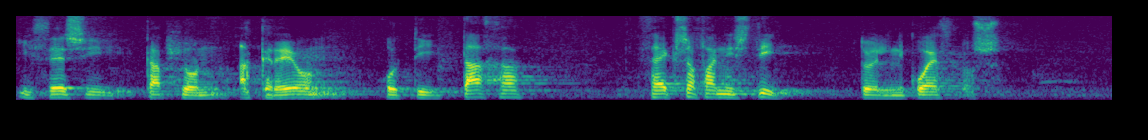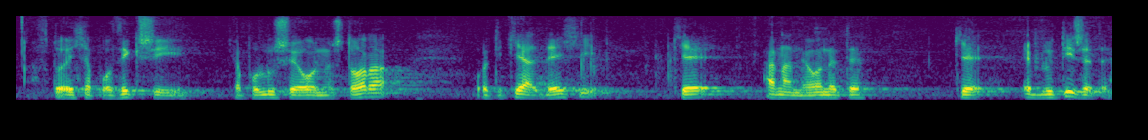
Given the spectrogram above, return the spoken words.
η θέση κάποιων ακραίων ότι τάχα θα εξαφανιστεί το ελληνικό έθνος. Αυτό έχει αποδείξει για πολλούς αιώνες τώρα ότι και αντέχει και ανανεώνεται και εμπλουτίζεται.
